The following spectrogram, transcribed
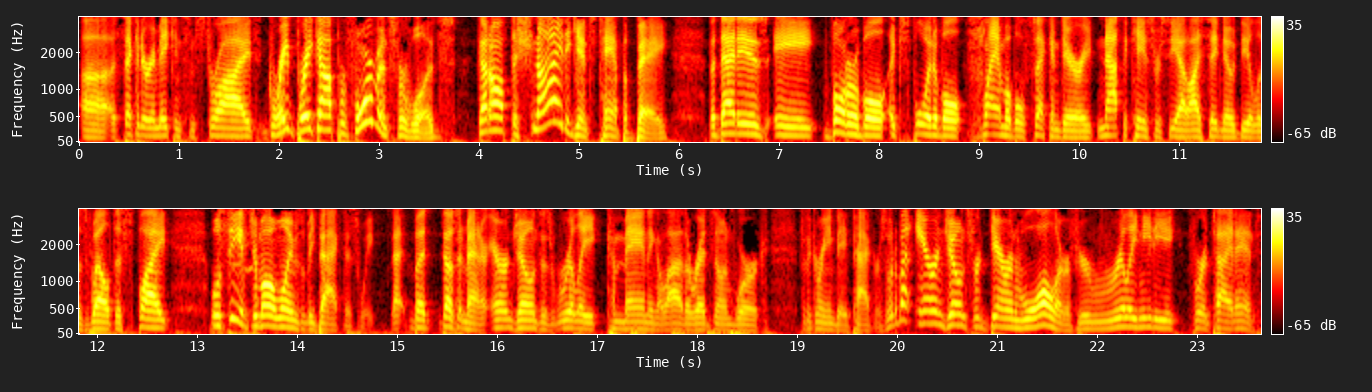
Uh, a secondary making some strides. Great breakout performance for Woods. Got off the schneid against Tampa Bay but that is a vulnerable, exploitable, flammable secondary. Not the case for Seattle. I say no deal as well, despite. We'll see if Jamaal Williams will be back this week. That, but doesn't matter. Aaron Jones is really commanding a lot of the red zone work for the Green Bay Packers. What about Aaron Jones for Darren Waller if you're really needy for a tight end?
